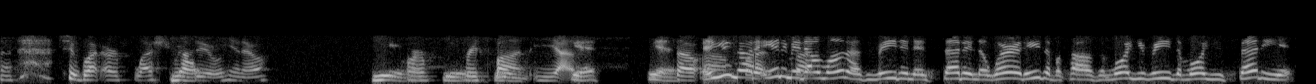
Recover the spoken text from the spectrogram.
to what our flesh would Right. do. You know, Yeah. or respond. Yes. Yeah. Yeah. So, and you um, know but- the enemy but- don't want us reading and studying the word either because the more you read, the more you study it,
